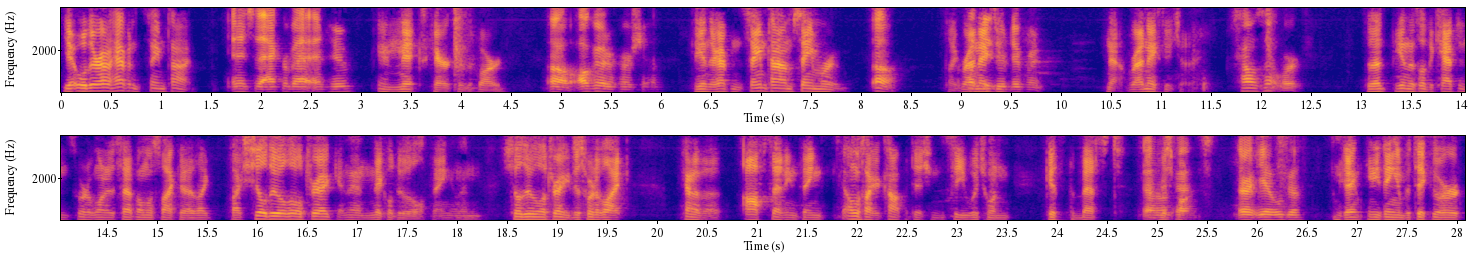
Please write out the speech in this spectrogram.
Yeah, well, they're going to happen at the same time. And it's the acrobat and who? And Nick's character, the bard. Oh, I'll go to her show. Again, they're happening at the same time, same room. Oh. Like I right next these to are different. no, right next to each other. How does that work? So that again, that's what the captain sort of wanted to set up, almost like a like like she'll do a little trick, and then Nick will do a little thing, and then she'll do a little trick, just sort of like kind of a offsetting things, almost like a competition to see which one gets the best Oh, okay. response. All right, yeah, we'll go. Okay. Anything in particular,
